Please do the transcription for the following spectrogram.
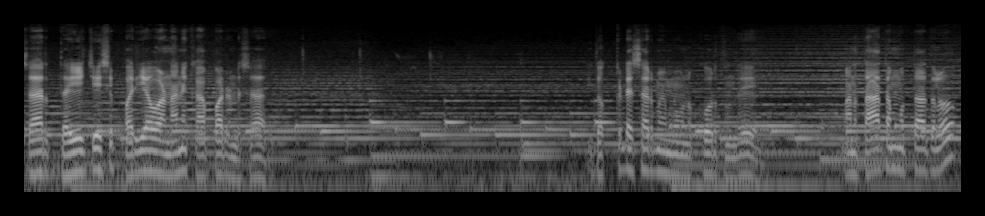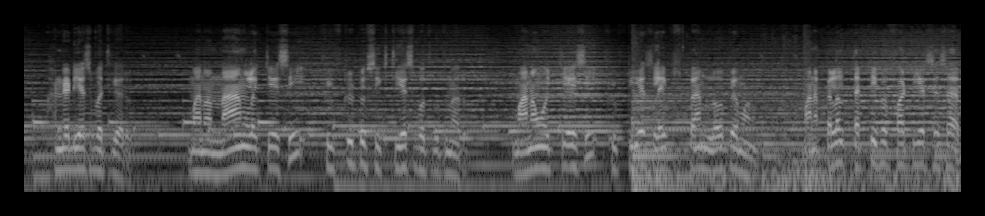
సార్ దయచేసి పర్యావరణాన్ని కాపాడండి సార్. ఇదొక్కటే సార్ మేము మిమ్మల్ని కోరుతుంది. మన తాత ముత్తాతలు హండ్రెడ్ ఇయర్స్ బతికారు. మన నాన్నలు వచ్చేసి ఫిఫ్టీ టు సిక్స్టీ ఇయర్స్ బతుకుతున్నారు. మనం వచ్చేసి ఫిఫ్టీ ఇయర్స్ లైఫ్ స్పాన్ లోపే మనం. మన పిల్లలు thirty five forty years sir?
